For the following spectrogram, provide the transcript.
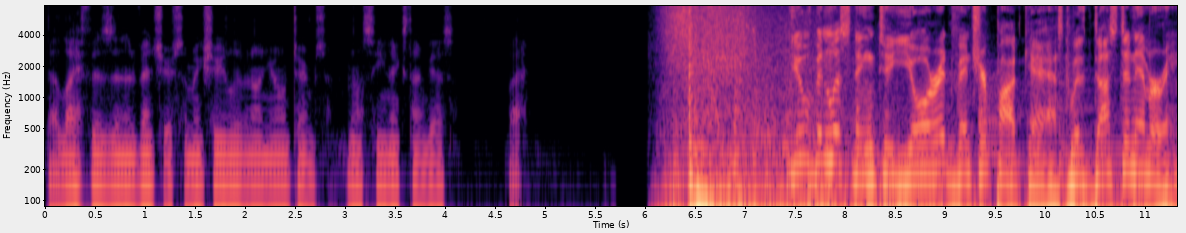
that life is an adventure, so make sure you live it on your own terms. And I'll see you next time, guys. You've been listening to Your Adventure Podcast with Dustin Emery.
